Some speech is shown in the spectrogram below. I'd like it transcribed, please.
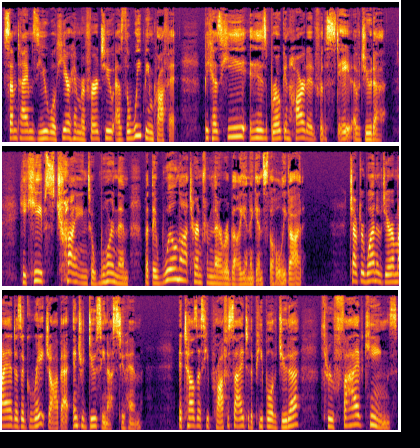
Sometimes you will hear him referred to as the weeping prophet because he is brokenhearted for the state of Judah. He keeps trying to warn them, but they will not turn from their rebellion against the holy God. Chapter 1 of Jeremiah does a great job at introducing us to him. It tells us he prophesied to the people of Judah through five kings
